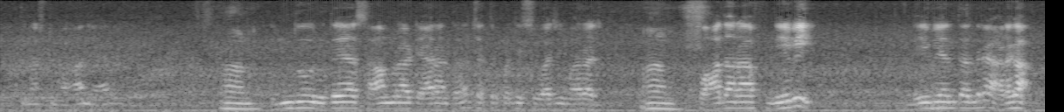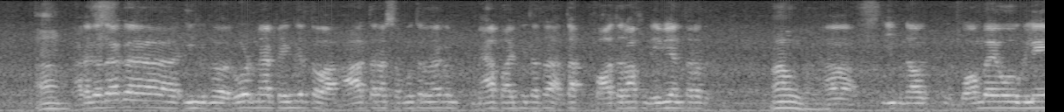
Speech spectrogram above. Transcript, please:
ಇವತ್ತಿನಷ್ಟು ಮಹಾನ್ ಯಾರು? ಹಿಂದೂ ಹೃದಯ ಸಾಮ್ರಾಟ್ ಯಾರಂತಂದ್ರೆ Chhatrapati Shivaji Maharaj. Father of navy navy ಅಂತಂದ್ರೆ ಅಡಗ ಹಡಗದಾಗ ಅಡಗದಾಗ ಈಗ ರೋಡ್ ಮ್ಯಾಪ್ ಹೆಂಗಿರ್ತಾವ ಆ ತರ ಸಮುದ್ರದಾಗ ಮ್ಯಾಪ್ ಹಾಕಿದ ಆತ ಫಾದರ್ ಆಫ್ ನೇವಿ ಅಂತಾರದು. ಈಗ ನಾವು ಬಾಂಬೆ ಹೋಗ್ಲಿ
